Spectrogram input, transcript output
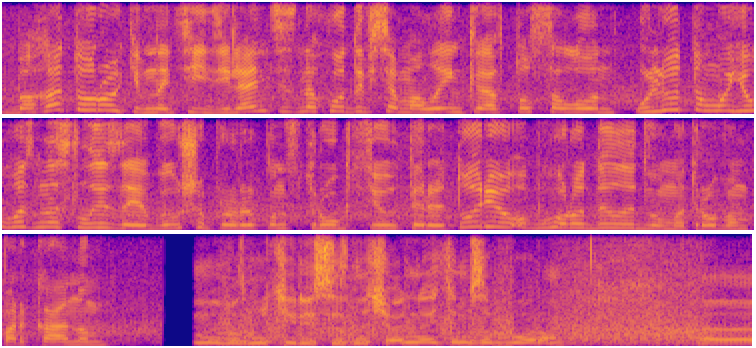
Багато років на цій ділянці знаходився маленький автосалон. У лютому його знесли, заявивши про реконструкцію. Територію обгородили двометровим парканом. Мы возмутились изначально этим забором, э,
